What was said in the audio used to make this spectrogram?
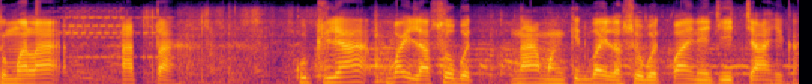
तुम्हाला आत्ता कुठल्या बैलासोबत नामांकित बैलासोबत पाहण्याची इच्छा आहे का?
